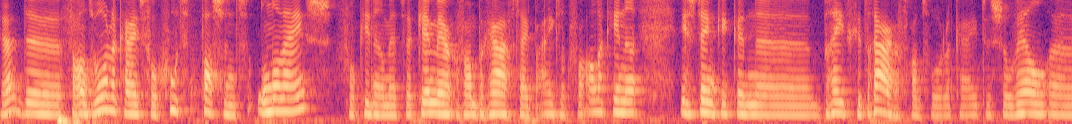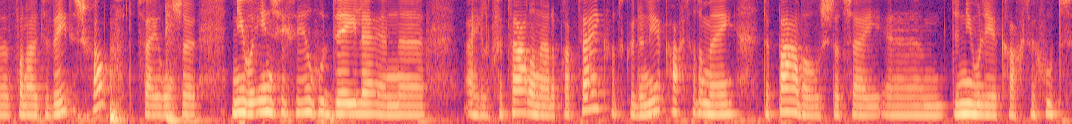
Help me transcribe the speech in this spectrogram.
Ja, de verantwoordelijkheid voor goed passend onderwijs voor kinderen met kenmerken van begaafdheid, maar eigenlijk voor alle kinderen, is denk ik een uh, breed gedragen verantwoordelijkheid. Dus zowel uh, vanuit de wetenschap, dat wij onze nieuwe inzichten heel goed delen en eigenlijk vertalen naar de praktijk. Wat kunnen leerkrachten ermee? De PABO's, dat zij de nieuwe leerkrachten goed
